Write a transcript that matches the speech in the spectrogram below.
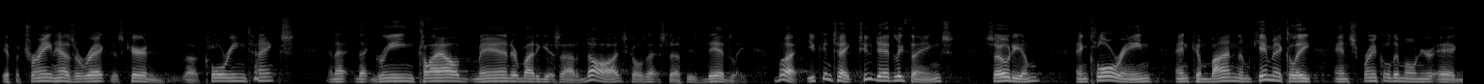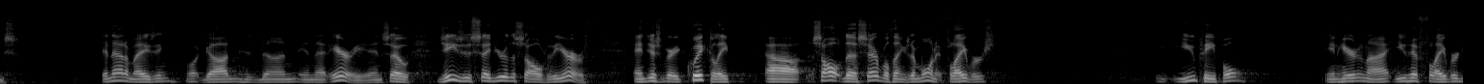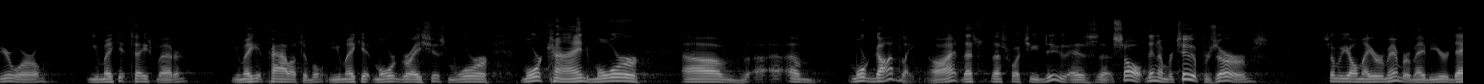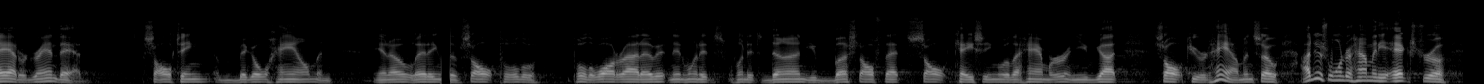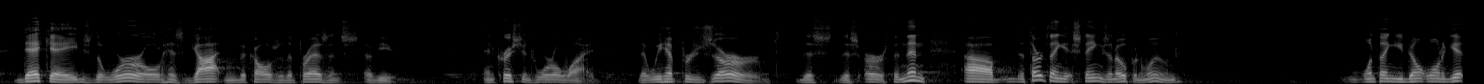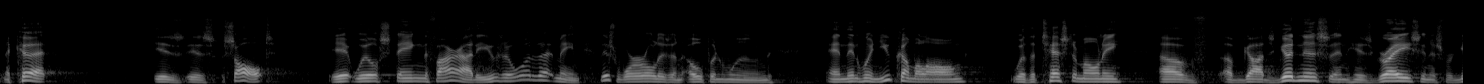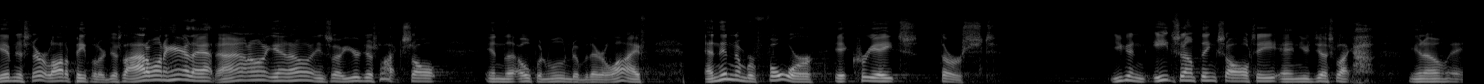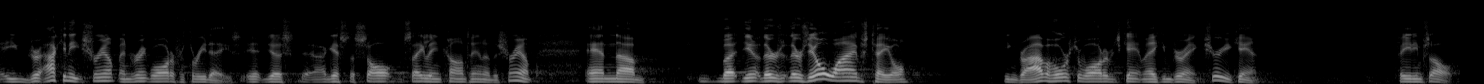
If a train has a wreck that's carrying uh, chlorine tanks, and that, that green cloud, man, everybody gets out of Dodge because that stuff is deadly. But you can take two deadly things, sodium and chlorine, and combine them chemically and sprinkle them on your eggs. Isn't that amazing what God has done in that area? And so Jesus said, You're the salt of the earth. And just very quickly, uh, salt does several things. Number one, it flavors. You people in here tonight, you have flavored your world. You make it taste better. You make it palatable. You make it more gracious, more, more kind, more of, of more godly. All right, that's that's what you do as uh, salt. Then number two, it preserves. Some of y'all may remember, maybe your dad or granddad salting a big old ham and you know letting the salt pull the pull the water out of it, and then when it's when it's done, you bust off that salt casing with a hammer, and you've got salt cured ham. And so I just wonder how many extra decades the world has gotten because of the presence of you and Christians worldwide that we have preserved this, this earth. And then uh, the third thing, it stings an open wound. One thing you don't want to get in a cut is, is salt. It will sting the fire out of you. So, what does that mean? This world is an open wound. And then when you come along with a testimony of, of God's goodness and His grace and His forgiveness, there are a lot of people that are just like, I don't want to hear that. I don't, you know. And so you're just like salt in the open wound of their life. And then number four, it creates thirst. You can eat something salty and you're just like, you know, you, I can eat shrimp and drink water for three days. It just, I guess, the salt saline content of the shrimp. And, um, but, you know, there's, there's the old wives' tale. You can drive a horse to water, but you can't make him drink. Sure, you can. Feed him salt.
